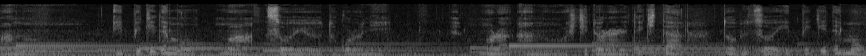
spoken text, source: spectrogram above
あの1匹でもまあそういうところにもらあの引き取られてきた動物を1匹でも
